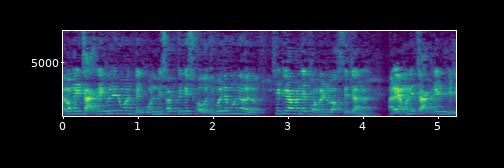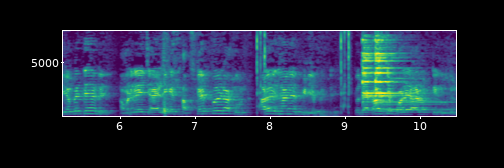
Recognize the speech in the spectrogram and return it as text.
এবং এই চাকরিগুলির মধ্যে কোনটি সব থেকে সহজ বলে মনে হলো, সেটি আমাদের কমেন্ট বক্সে জানান। আর এমনই চাকরির ভিডিও পেতে হলে আমাদের এই চ্যানেলটিকে সাবস্ক্রাইব করে রাখুন আর এই ধরনের ভিডিও পেতে। তো দেখা হচ্ছে পরে আরও একটি নতুন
